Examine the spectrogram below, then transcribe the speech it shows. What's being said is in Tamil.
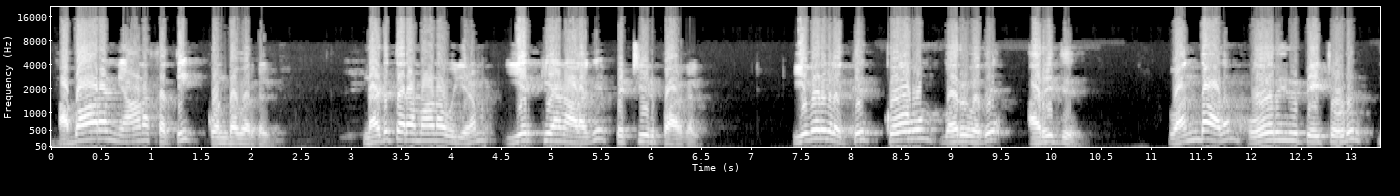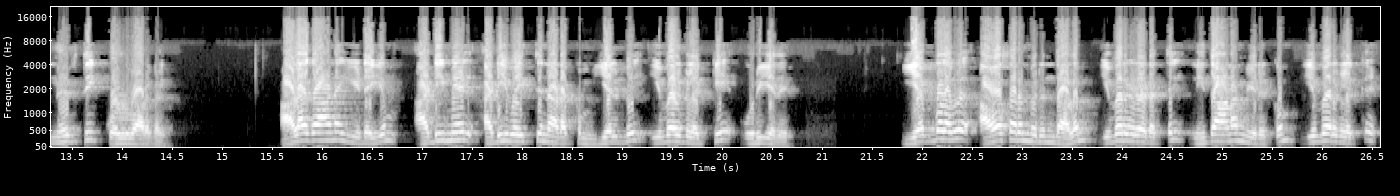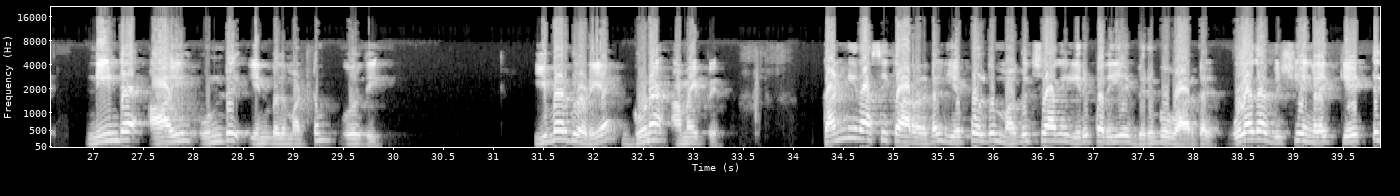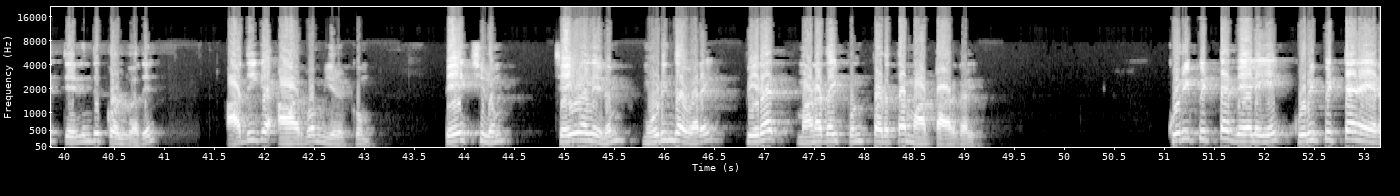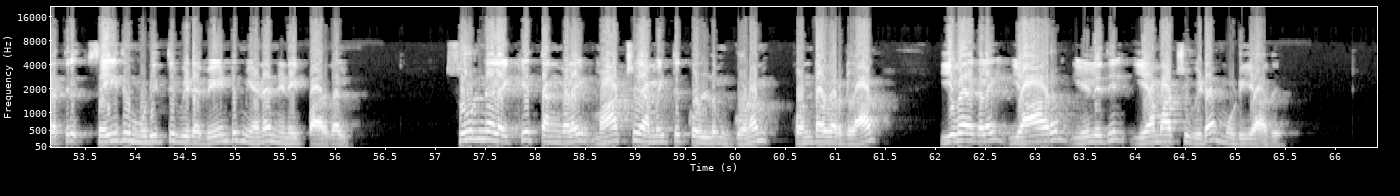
அபார ஞான சக்தி கொண்டவர்கள். நடுத்தரமான உயரம் இயற்கையான அழகு பெற்றிருப்பார்கள். இவர்களுக்கு கோபம் வருவது அரிது. வந்தாலும் ஓரிரு பேச்சோடு நிறுத்தி கொள்வார்கள். அழகான இடையும் அடிமேல் அடி வைத்து நடக்கும் இயல்பு இவர்களுக்கே உரியது. எவ்வளவு அவசரம் இருந்தாலும் இவர்களிடத்தில் நிதானம் இருக்கும். இவர்களுக்கு நீண்ட ஆயுள் உண்டு என்பது மட்டும் உறுதி. இவர்களுடைய குண அமைப்பு. கன்னிராசிக்காரர்கள் எப்பொழுதும் மகிழ்ச்சியாக இருப்பதையே விரும்புவார்கள். உலக விஷயங்களை கேட்டு தெரிந்து கொள்வதில் அதிக ஆர்வம் இருக்கும். பேச்சிலும் செயலிலும் முடிந்தவரை பிறர் மனதை புண்படுத்த மாட்டார்கள். குறிப்பிட்ட வேலையை குறிப்பிட்ட நேரத்தில் செய்து முடித்து விட வேண்டும் என நினைப்பார்கள். சூழ்நிலைக்கு தங்களை மாற்றி அமைத்துக் கொள்ளும் குணம் கொண்டவர்களால் இவர்களை யாரும் எளிதில் ஏமாற்றிவிட முடியாது.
